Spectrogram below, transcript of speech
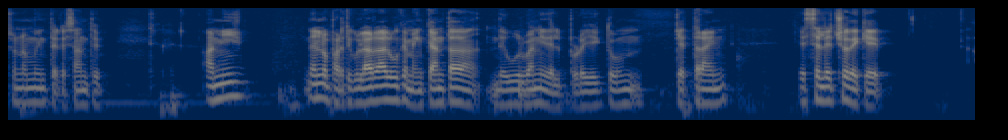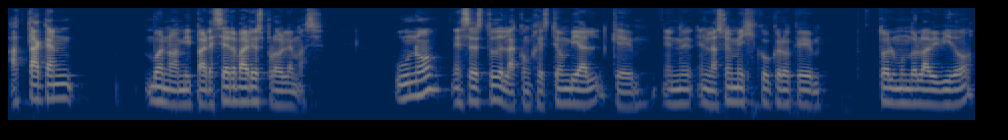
suena muy interesante. A mí, en lo particular, algo que me encanta de Urban y del proyecto que traen es el hecho de que atacan, bueno, a mi parecer, varios problemas. Uno es esto de la congestión vial, que en, en la Ciudad de México creo que todo el mundo lo ha vivido.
